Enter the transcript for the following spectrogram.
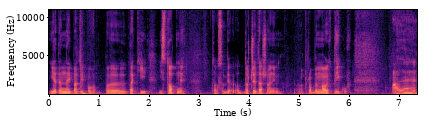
Jeden najbardziej po, po, taki istotny, to sobie doczytasz o nim, problem małych plików, ale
